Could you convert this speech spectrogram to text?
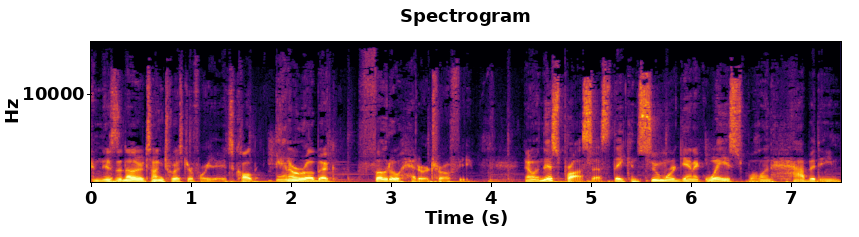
And there's another tongue twister for you. It's called anaerobic photoheterotrophy. Now, in this process, they consume organic waste while inhabiting,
